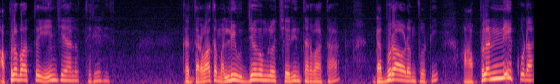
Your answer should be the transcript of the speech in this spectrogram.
అప్పుల బాధతో ఏం చేయాలో తెలియలేదు. కానీ తర్వాత మళ్ళీ ఉద్యోగంలో చేరిన తర్వాత డబ్బు రావడంతో ఆ అప్పులన్నీ కూడా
